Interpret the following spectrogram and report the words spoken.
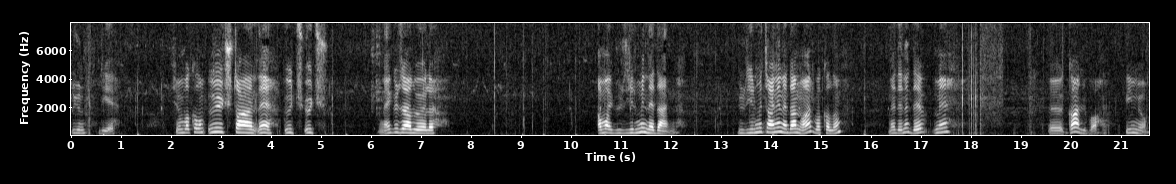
duyun diye Şimdi bakalım 3 tane. 3 3. Ne güzel böyle. Ama 120 neden? 120 tane neden var bakalım. Nedeni dev mi? Ee, galiba. Bilmiyorum.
